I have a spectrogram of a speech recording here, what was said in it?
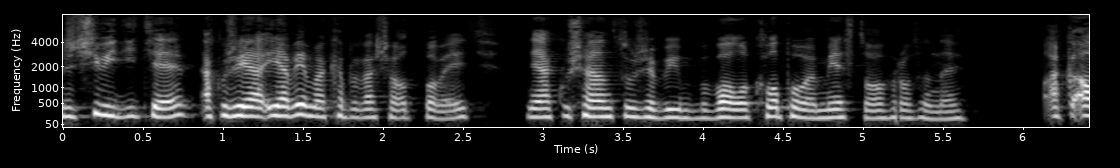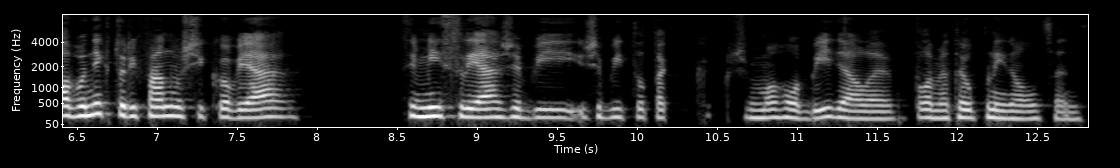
že či vidíte, akože ja, ja viem, aká by vaša odpoveď, nejakú šancu, že by bolo klopové miesto ohrozené. Ako, alebo niektorí fanúšikovia si myslia, že by, že by to tak že mohlo byť, ale podľa mňa to je úplný nonsens.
